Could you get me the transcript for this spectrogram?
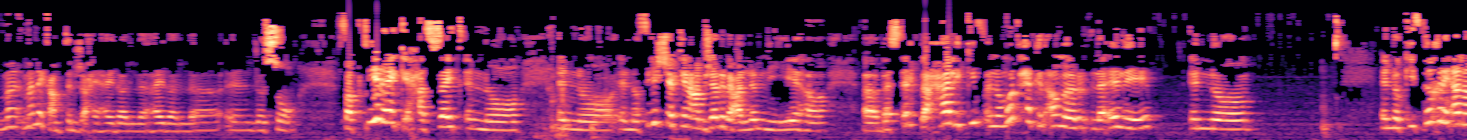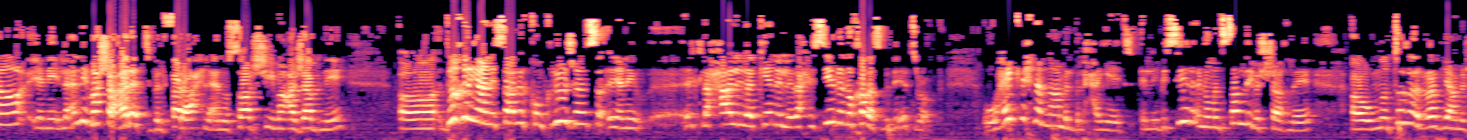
مالك عم تنجحي هيدا هيدا اللسون فكتير هيك حسيت إنه إنه إنه في اشياء كان عم جرب يعلمني إياها. آه، بس قلت لحالي كيف إنه مضحك الأمر لإلي إنه إنه كيف دغري أنا يعني لأني ما شعرت بالفرح لأنه صار شيء ما عجبني. آه، دغري يعني صار الكونكلوجن يعني قلت لحالي لكن اللي راح يصير إنه خلص بدي أترك. وهيك نحن بنعمل بالحياة. اللي بيصير إنه بنصلي بالشغلة أو بننتظر الرب يعمل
